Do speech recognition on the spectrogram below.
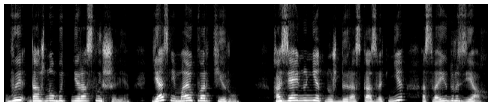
Вы, должно быть, не расслышали. Я снимаю квартиру. Хозяину нет нужды рассказывать мне о своих друзьях.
